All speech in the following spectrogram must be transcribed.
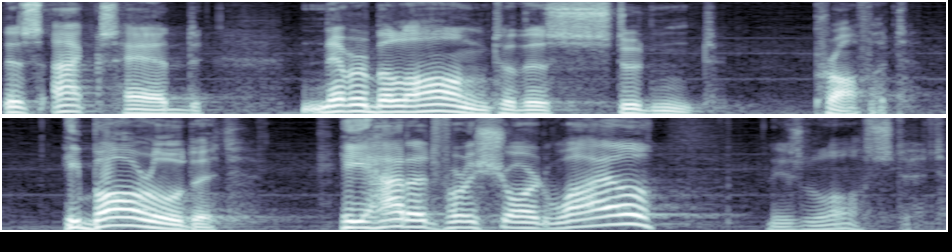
This axe head never belonged to this student prophet. He borrowed it. He had it for a short while, and he's lost it.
